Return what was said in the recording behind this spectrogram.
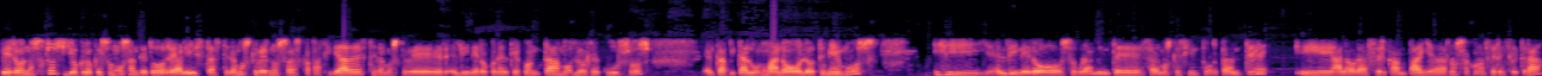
Pero nosotros yo creo que somos ante todo realistas, tenemos que ver nuestras capacidades, tenemos que ver el dinero con el que contamos, los recursos, el capital humano lo tenemos y el dinero seguramente sabemos que es importante a la hora de hacer campaña, darnos a conocer, etcétera,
